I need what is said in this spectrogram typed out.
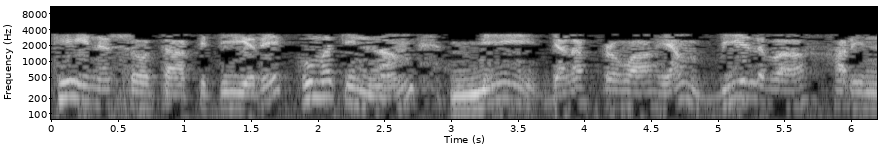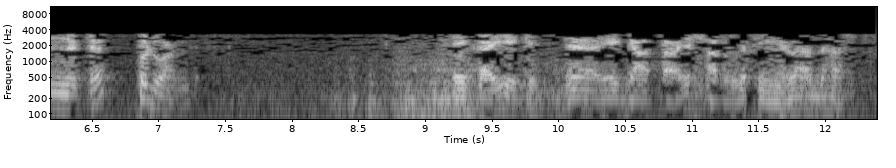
කේන සෝතා පිටියරේ කුමකින්නම් මේ ජල ප්‍රවාහයන් බියලව හරින්නට පුළුවන්ද? ඒකයි ඒකේ ඒ ගාථාවේ සරල සිංහල අදහස.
